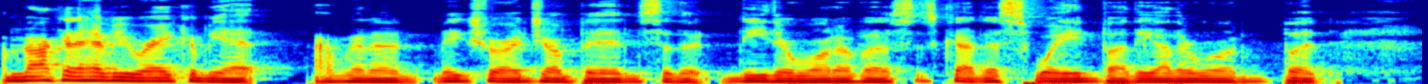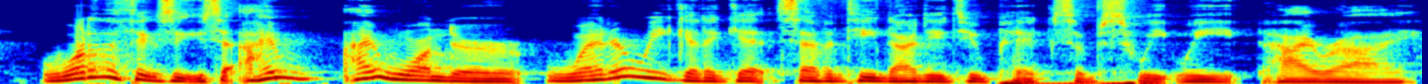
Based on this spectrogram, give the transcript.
I'm not going to have you rank them yet. I'm going to make sure I jump in so that neither one of us is kind of swayed by the other one. But one of the things that you said, I I wonder when are we going to get 1792 picks of sweet wheat high rye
